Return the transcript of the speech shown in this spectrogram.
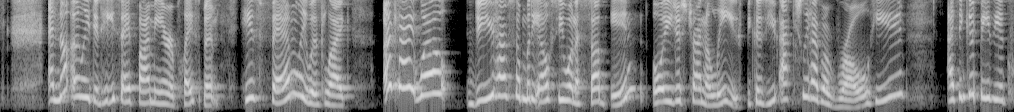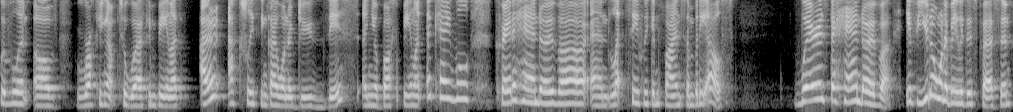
and not only did he say, Find me a replacement, his family was like, Okay, well, do you have somebody else you want to sub in or are you just trying to leave? Because you actually have a role here. I think it'd be the equivalent of rocking up to work and being like i don't actually think i want to do this and your boss being like okay we'll create a handover and let's see if we can find somebody else. Where is the handover? If you don't want to be with this person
